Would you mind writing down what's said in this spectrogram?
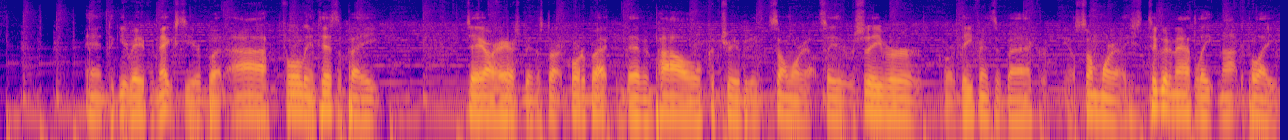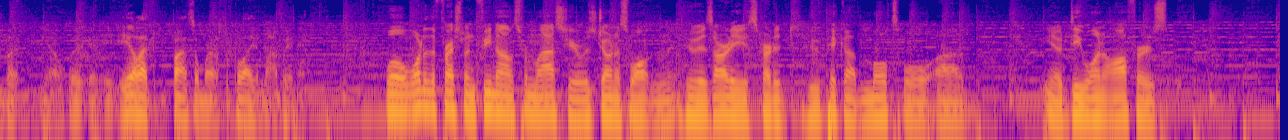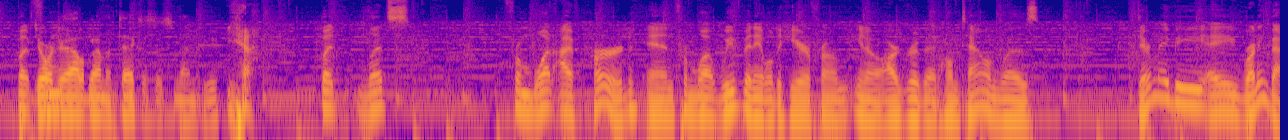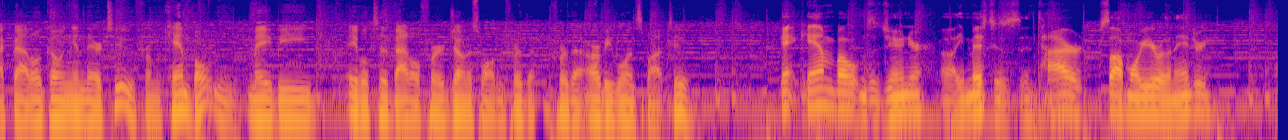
and to get ready for next year. But I fully anticipate J.R. Harris being the starting quarterback and Devin Powell contributing somewhere else, either receiver or, or defensive back or you know somewhere else. He's too good an athlete not to play, but you know he'll have to find somewhere else to play, in my opinion. Well, one of the freshman phenoms from last year was Jonas Walton, who has already started to pick up multiple, uh, you know, D1 offers. But from- Georgia, Alabama, and Texas is none of you. Yeah. But let's from what I've heard and from what we've been able to hear from, you know, our group at hometown was there may be a running back battle going in there too. From Cam Bolton may be able to battle for Jonas Walton for the for the RB one spot too. Cam, Cam Bolton's a junior. Uh, he missed his entire sophomore year with an injury.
